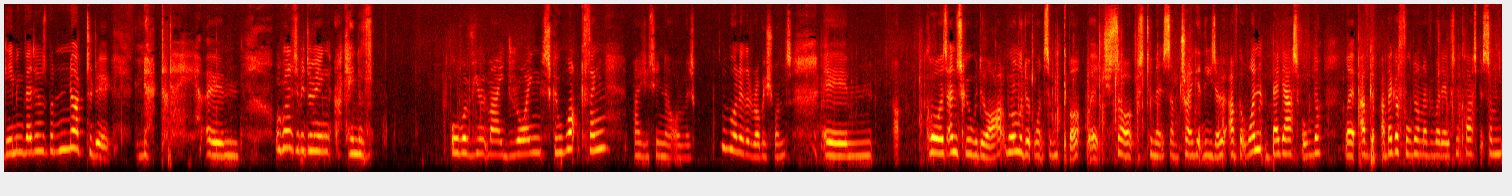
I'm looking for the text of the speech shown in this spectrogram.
gaming videos, but not today. Not today. Um, we're going to be doing a kind of overview of my drawing schoolwork thing. As you've seen that one was one of the rubbish ones. Um, because in school we do art, we only do it once a week, but which sucks to miss. I'm trying to get these out. I've got one big ass folder, like I've got a bigger folder than everybody else in the class, but some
